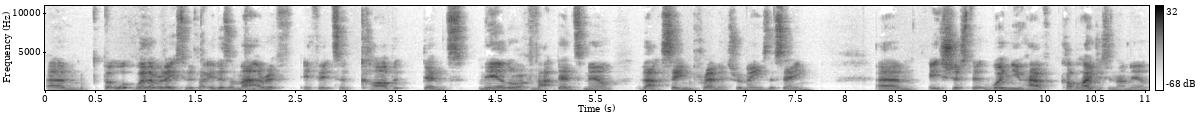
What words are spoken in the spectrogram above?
Um, but what, where that relates to is like it doesn't matter if if it's a carb dense meal or a Mhm. fat dense meal. That same premise remains the same. Um, it's just that when you have carbohydrates in that meal,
